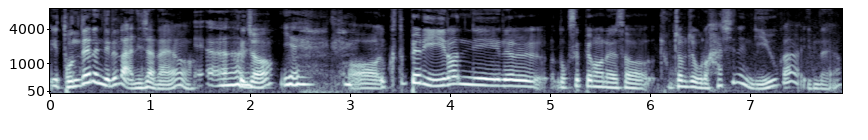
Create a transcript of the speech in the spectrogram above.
이 돈 되는 일은 아니잖아요. 아, 그죠? 예. 어, 특별히 이런 일을 녹색병원에서 중점적으로 하시는 이유가 있나요?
